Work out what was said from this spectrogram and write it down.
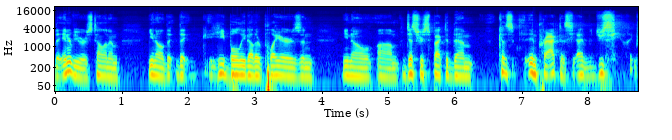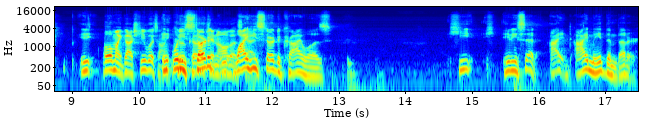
the interviewers telling him, you know, that, that he bullied other players and you know um, disrespected them because in practice, I, did you see like it, Oh my gosh, he was on when he started, and all those why he started to cry was he he, he said, I I made them better.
